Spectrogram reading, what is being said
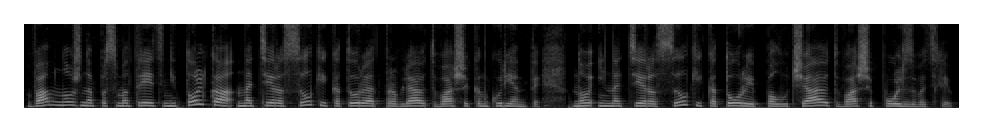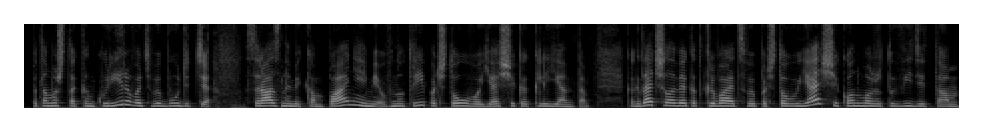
Вам нужно посмотреть не только на те рассылки, которые отправляют ваши конкуренты, но и на те рассылки, которые получают ваши пользователи, потому что конкурировать вы будете с разными компаниями внутри почтового ящика клиента. Когда человек открывает свой почтовый ящик, он может увидеть там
